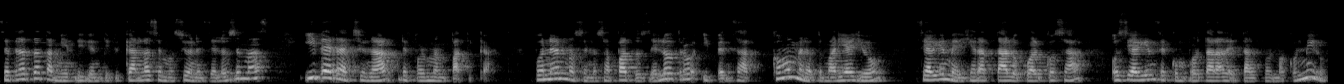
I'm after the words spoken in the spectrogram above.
Se trata también de identificar las emociones de los demás y de reaccionar de forma empática. Ponernos en los zapatos del otro y pensar, ¿cómo me lo tomaría yo si alguien me dijera tal o cual cosa o si alguien se comportara de tal forma conmigo?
